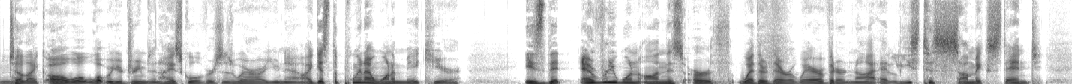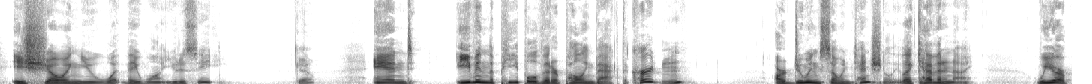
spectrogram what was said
mm. to like, oh, well, what were your dreams in high school versus where are you now? I guess the point I want to make here is that everyone on this earth, whether they're aware of it or not, at least to some extent, is showing you what they want you to see. Yeah. And even the people that are pulling back the curtain are doing so intentionally. Like Kevin and I, we are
